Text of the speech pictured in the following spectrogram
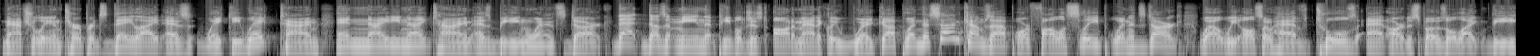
naturally interprets daylight as wakey wake time and nighty night time as being when it's dark. That doesn't mean that people just automatically wake up when the sun comes up or fall asleep when it's dark. Well, we also have tools at our disposal, like the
